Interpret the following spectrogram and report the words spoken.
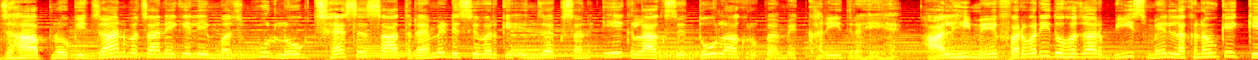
जहाँ अपनों की जान बचाने के लिए मजबूर लोग छह ऐसी सात रेमडेसिविर के इंजेक्शन एक लाख ऐसी दो लाख रूपए में खरीद रहे हैं। हाल ही में फरवरी 2020 में लखनऊ के के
